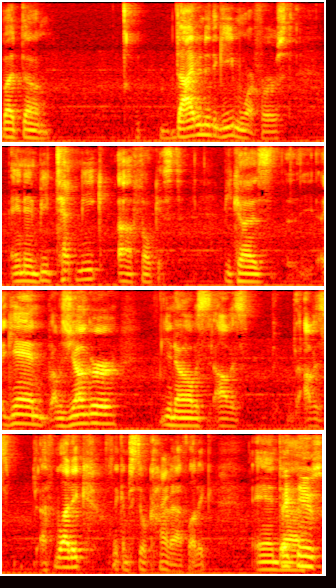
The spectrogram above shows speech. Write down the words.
But um, dive into the gi more first, and then be technique uh, focused because again I was younger. You know, I was I was I was athletic. I think I'm still kind of athletic, and Fake uh, news.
